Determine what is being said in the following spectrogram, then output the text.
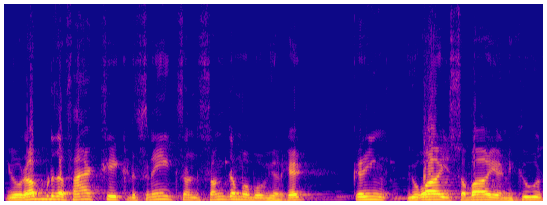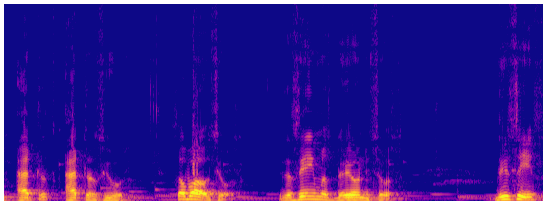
You rubbed the fat cheeked snakes and sung them above your head, crying Uai, Sabai, and Hughes, Attis, Attis, Hughes. Sabaosios, the same as Dionysius. This is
